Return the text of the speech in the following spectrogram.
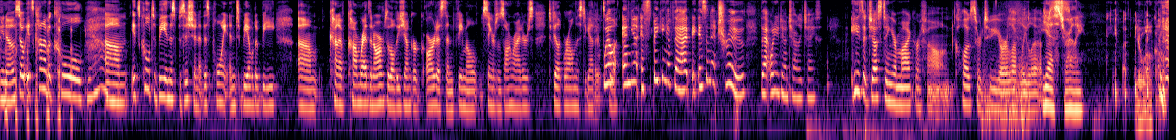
You know, so it's kind of a cool. yeah. um, it's cool to be in this position at this point and to be able to be um, kind of comrades in arms with all these younger artists and female singers and songwriters to feel like we're all in this together. It's well, cool. and you know, and speaking of that, isn't it true that what are you doing, Charlie Chase? He's adjusting your microphone closer to your lovely lips. Yes, Charlie. You're welcome.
